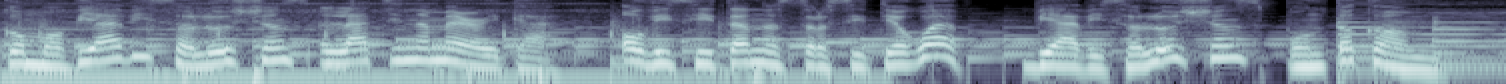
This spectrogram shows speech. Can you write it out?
como Viavi Solutions Latin America o visita nuestro sitio web viavisolutions.com.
